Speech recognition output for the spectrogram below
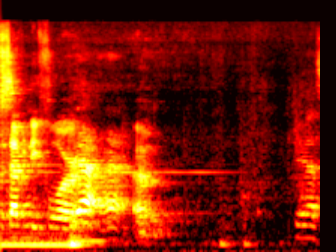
a Yeah, um, Yes.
